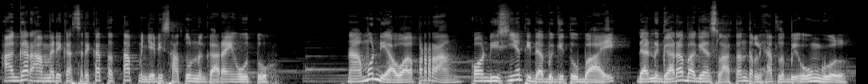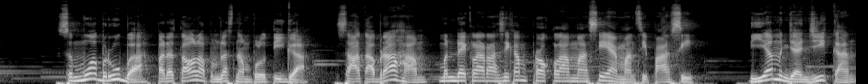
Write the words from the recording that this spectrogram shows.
agar Amerika Serikat tetap menjadi satu negara yang utuh. Namun di awal perang, kondisinya tidak begitu baik dan negara bagian selatan terlihat lebih unggul. Semua berubah pada tahun 1863 saat Abraham mendeklarasikan proklamasi emansipasi. Dia menjanjikan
